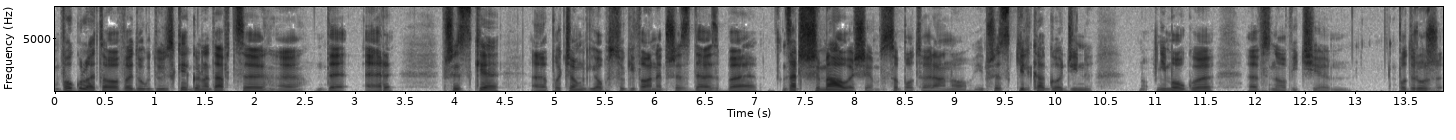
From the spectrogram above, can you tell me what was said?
W ogóle to według duńskiego nadawcy e, DR wszystkie e, pociągi obsługiwane przez DSB zatrzymały się w sobotę rano i przez kilka godzin no, nie mogły e, wznowić podróży.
